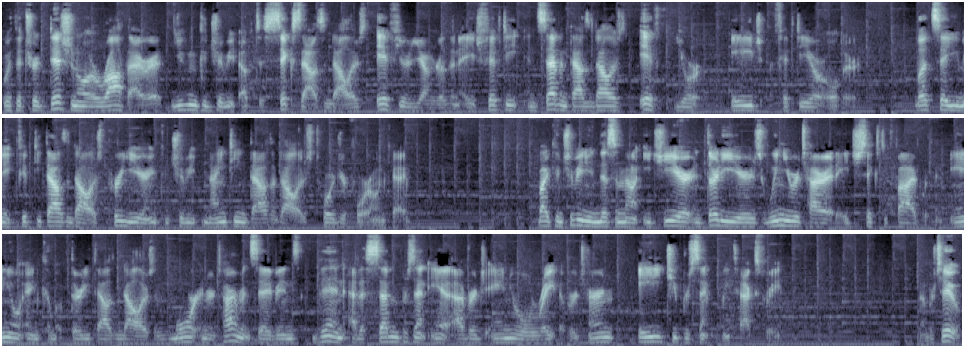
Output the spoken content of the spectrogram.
With a traditional or Roth IRA, you can contribute up to $6,000 if you're younger than age 50 and $7,000 if you're age 50 or older. Let's say you make $50,000 per year and contribute $19,000 toward your 401k. By contributing this amount each year in 30 years, when you retire at age 65 with an annual income of $30,000 and more in retirement savings, then at a 7% average annual rate of return, 82% will be tax free. Number two,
